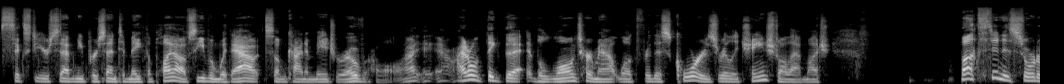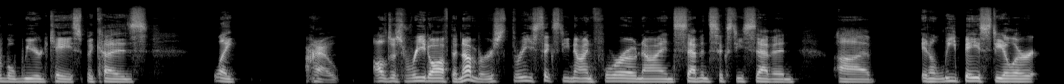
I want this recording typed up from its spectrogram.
60 or 70% to make the playoffs even without some kind of major overhaul. I I don't think that the long-term outlook for this core has really changed all that much. Buxton is sort of a weird case because like I don't know I'll just read off the numbers 369, 409, 767. Uh, an elite base stealer,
